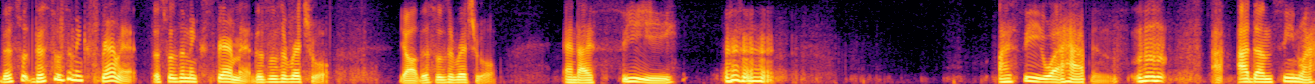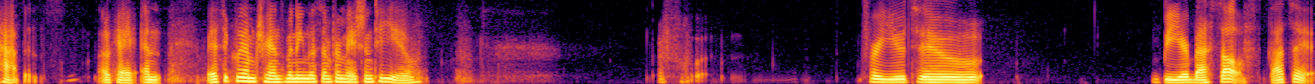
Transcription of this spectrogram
this was this was an experiment. This was an experiment. This was a ritual, y'all. This was a ritual, and I see I see what happens. I, I done seen what happens. Okay, and basically I'm transmitting this information to you for you to be your best self. That's it.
